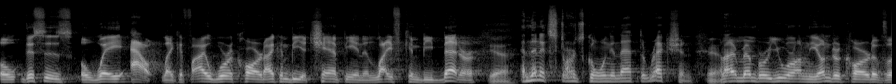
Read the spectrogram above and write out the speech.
a, this is a way out. Like if I work hard, I can be a champion and life can be better. Yeah. And then it starts going in that direction. Yeah. And I remember you were on the undercard of a,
